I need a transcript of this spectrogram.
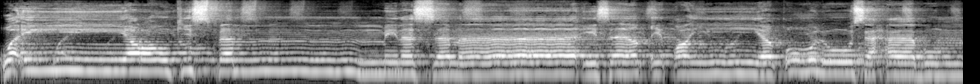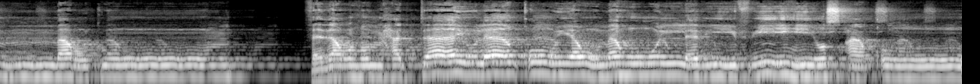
وإن يروا كسفا من السماء ساقطا يقولوا سحاب مركوم فذرهم حتى يلاقوا يومهم الذي فيه يصعقون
